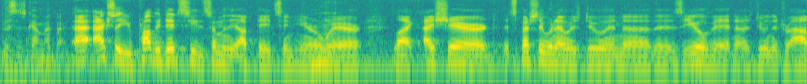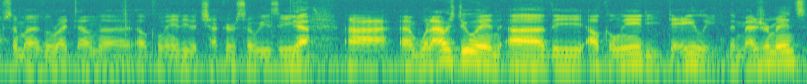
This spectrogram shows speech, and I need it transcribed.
This has got my back. Actually, you probably did see some of the updates in here where, like, I shared, especially when I was doing uh, the Zeovit and I was doing the drops, I might as well write down the alkalinity, the checker so easy. Yeah. Uh, and when I was doing uh, the alkalinity daily, the measurements,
